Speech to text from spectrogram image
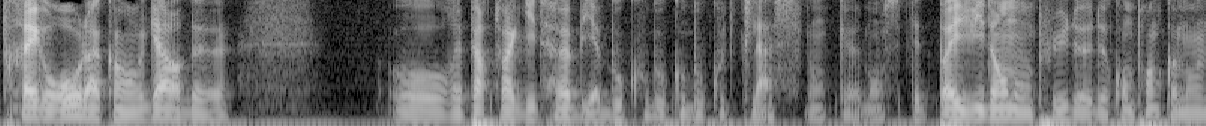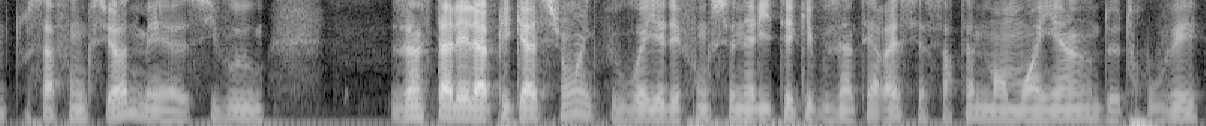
très gros là quand on regarde euh, au répertoire GitHub, il y a beaucoup, beaucoup, beaucoup de classes. Donc, bon, c'est peut-être pas évident non plus de, comprendre comment tout ça fonctionne, mais si vous installez l'application et que vous voyez des fonctionnalités qui vous intéressent, il y a certainement moyen de trouver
